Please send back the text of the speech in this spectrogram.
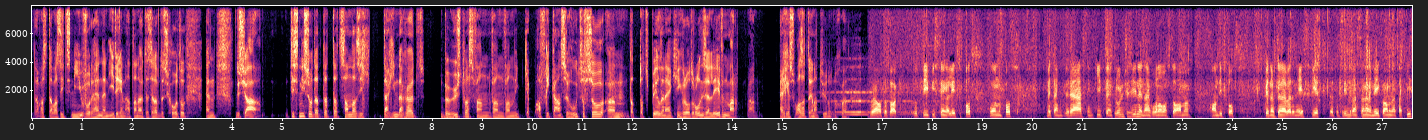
Dat, was, dat was iets nieuw voor hen en iedereen at dan uit dezelfde schotel. En dus ja, het is niet zo dat, dat, dat Sanda zich dag in dag uit bewust was van, van, van ik heb Afrikaanse roots of zo. Um, mm. dat, dat speelde eigenlijk geen grote rol in zijn leven, maar ja, ergens was het er natuurlijk nog wel. We hadden vaak zo typisch een geleefde pot, gewoon een pot met een rijst en kip en groentjes in en dan gewoon allemaal samen aan die pot. Ik weet nog toen we de eerste keer dat de vrienden van Stenda meekwamen naar Patis,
